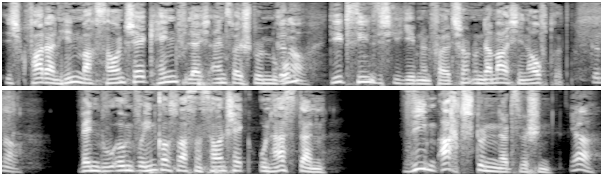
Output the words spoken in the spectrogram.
ich fahr dann hin, mach Soundcheck, häng vielleicht ein, zwei Stunden rum. Genau. Die ziehen sich gegebenenfalls schon und dann mache ich den Auftritt. Genau. Wenn du irgendwo hinkommst, machst einen Soundcheck und hast dann sieben, acht Stunden dazwischen, Ja.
